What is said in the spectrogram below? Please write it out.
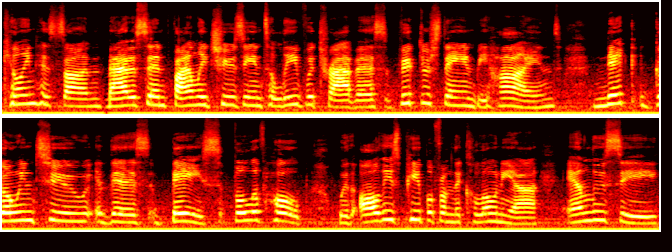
killing his son, Madison finally choosing to leave with Travis, Victor staying behind, Nick going to this base full of hope with all these people from the Colonia and Lucy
